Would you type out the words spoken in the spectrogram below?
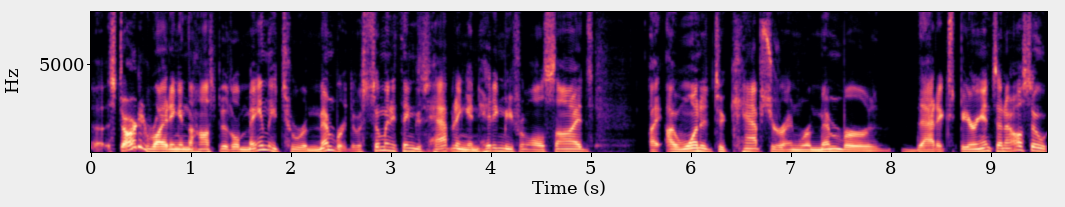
uh, started writing in the hospital mainly to remember. There was so many things happening and hitting me from all sides. I, I wanted to capture and remember that experience, and I also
